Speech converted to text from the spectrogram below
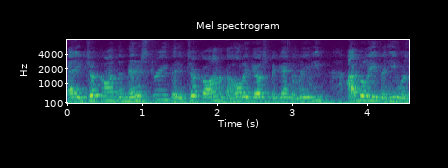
and he took on the ministry that he took on and the Holy Ghost began to lead him, I believe that he was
